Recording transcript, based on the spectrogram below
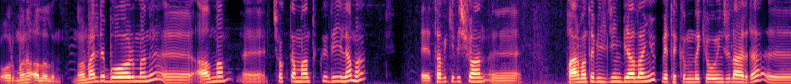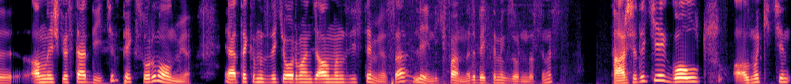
Ormanı alalım. Normalde bu ormanı e, almam e, çok da mantıklı değil ama e, tabii ki de şu an e, farm atabileceğim bir alan yok ve takımdaki oyuncular da e, anlayış gösterdiği için pek sorun olmuyor. Eğer takımınızdaki ormancı almanızı istemiyorsa lane'deki farmları beklemek zorundasınız. Karşıdaki gold almak için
